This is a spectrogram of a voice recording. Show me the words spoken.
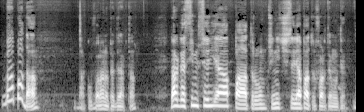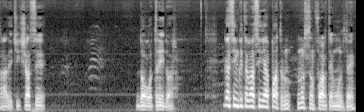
Ba, ba da, da, cu volanul pe dreapta. Dar găsim seria 4 și nici seria 4 foarte multe. Da, deci X6 2, 3 doar. Găsim câteva seria 4, nu sunt foarte multe.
